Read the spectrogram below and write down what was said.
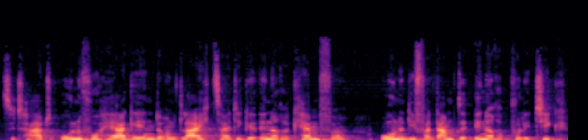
Zitat, ohne vorhergehende und gleichzeitige innere Kämpfe, ohne die verdammte innere Politik,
